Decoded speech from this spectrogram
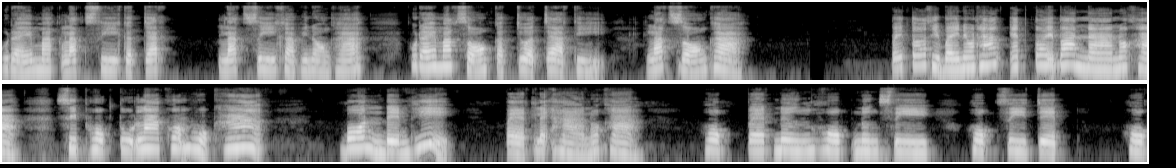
ผู้ใดมักลักซีกระจัดลักซีค่ะพี่น้องคะผู้ใดมักสองกัดจวดจาดที่ลักสองค่ะ ไปต่อที่ใบแนวทางแอดต้อยบ้านนาเนาะค่ะ 16 ตุลาคม 65 บนเด่นที่ 8 และ5เนาะค่ะ 6 8 1 6 1 4 6 4 7 6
